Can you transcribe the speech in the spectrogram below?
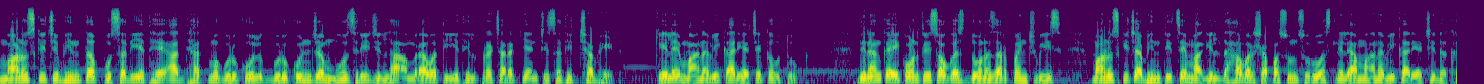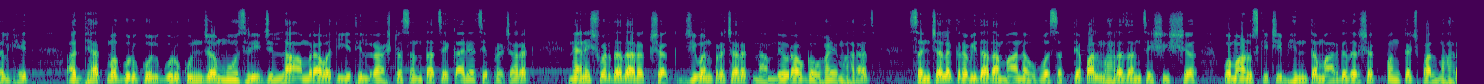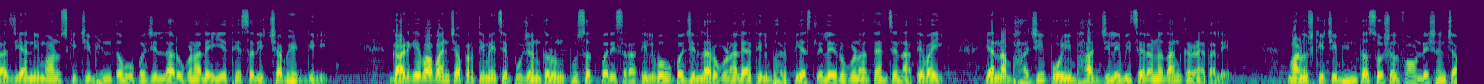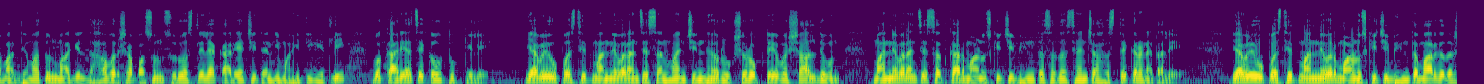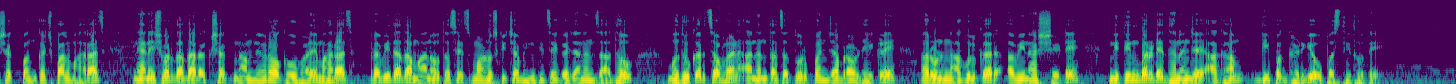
माणुसकीची भिंत पुसद येथे अध्यात्म गुरुकुल गुरुकुंज मोझरी जिल्हा अमरावती येथील प्रचारक यांची सदिच्छा भेट. केले मानवी कार्याचे कौतुक. दिनांक एकोणतीस ऑगस्ट दोन हजार पंचवीस माणुसकीच्या भिंतीचे मागील दहा वर्षापासून सुरू असलेल्या मानवी कार्याची दखल घेत अध्यात्म गुरुकुल गुरुकुंज मोझरी जिल्हा अमरावती येथील राष्ट्रसंताचे कार्याचे प्रचारक ज्ञानेश्वरदादा रक्षक जीवनप्रचारक नामदेवराव गव्हाळे महाराज संचालक रविदादा मानव व सत्यपाल महाराजांचे शिष्य व माणुसकीची भिंत मार्गदर्शक पंकजपाल महाराज यांनी माणुसकीची भिंत उपजिल्हा रुग्णालय येथे सदिच्छा भेट दिली. गाडगेबाबांच्या प्रतिमेचे पूजन करून पुसद परिसरातील व उपजिल्हा रुग्णालयातील भरती असलेले रुग्ण त्यांचे नातेवाईक यांना भाजी पोळी भात जिलेबीचे रणदान करण्यात आले. माणुसकीची भिंत सोशल फाउंडेशनच्या माध्यमातून मागील दहा वर्षापासून सुरू असलेल्या कार्याची त्यांनी माहिती घेतली व कार्याचे कौतुक केले. यावेळी उपस्थित मान्यवरांचे सन्मानचिन्ह वृक्षरोपटे व शाल देऊन मान्यवरांचे सत्कार माणुसकीची भिंत सदस्यांच्या हस्ते करण्यात आले. यावेळी उपस्थित मान्यवर माणुसकीची भिंत मार्गदर्शक पंकजपाल महाराज ज्ञानेश्वरदादा रक्षक नामदेवराव कौभाळे महाराज रविदादा मानव तसेच माणुसकीच्या भिंतीचे गजानन जाधव मधुकर चव्हाण अनंता चतुर पंजाबराव ढेकळे अरुण नागुलकर अविनाश शेटे नितीन बर्डे धनंजय आघाम दीपक घडगे उपस्थित होते.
